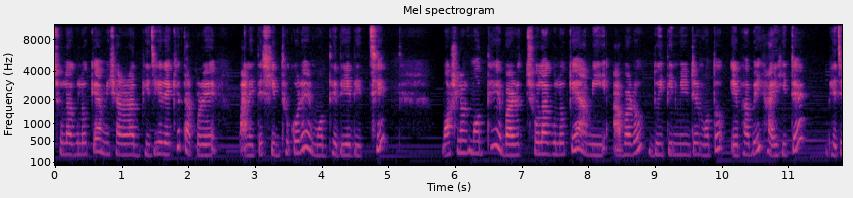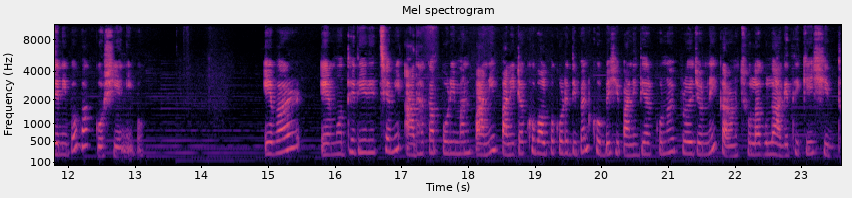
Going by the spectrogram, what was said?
ছোলাগুলোকে আমি সারা রাত ভিজিয়ে রেখে তারপরে পানিতে সিদ্ধ করে এর মধ্যে দিয়ে দিচ্ছি। মশলার মধ্যে এবার ছোলাগুলোকে আমি আবারও দুই তিন মিনিটের মতো এভাবেই হাই হিটে ভেজে নিব বা কষিয়ে নিব। এবার এর মধ্যে দিয়ে দিচ্ছি আমি আধা কাপ পরিমাণ পানি। পানিটা খুব অল্প করে দিবেন, খুব বেশি পানি দেওয়ার কোনো প্রয়োজন নেই, কারণ ছোলাগুলো আগে থেকেই সিদ্ধ।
